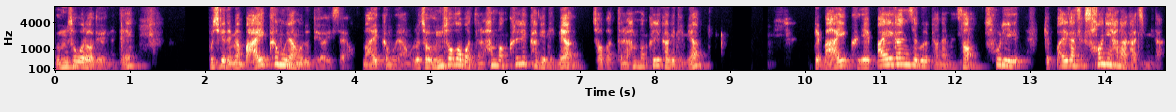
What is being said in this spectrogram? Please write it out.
음소거라고 되어 있는데 보시게 되면 마이크 모양으로 되어 있어요. 마이크 모양으로 저 음소거 버튼을 한번 클릭하게 되면 저 버튼을 한번 클릭하게 되면 마이크에 빨간색으로 변하면서 소리 이렇게 빨간색 선이 하나 가집니다.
